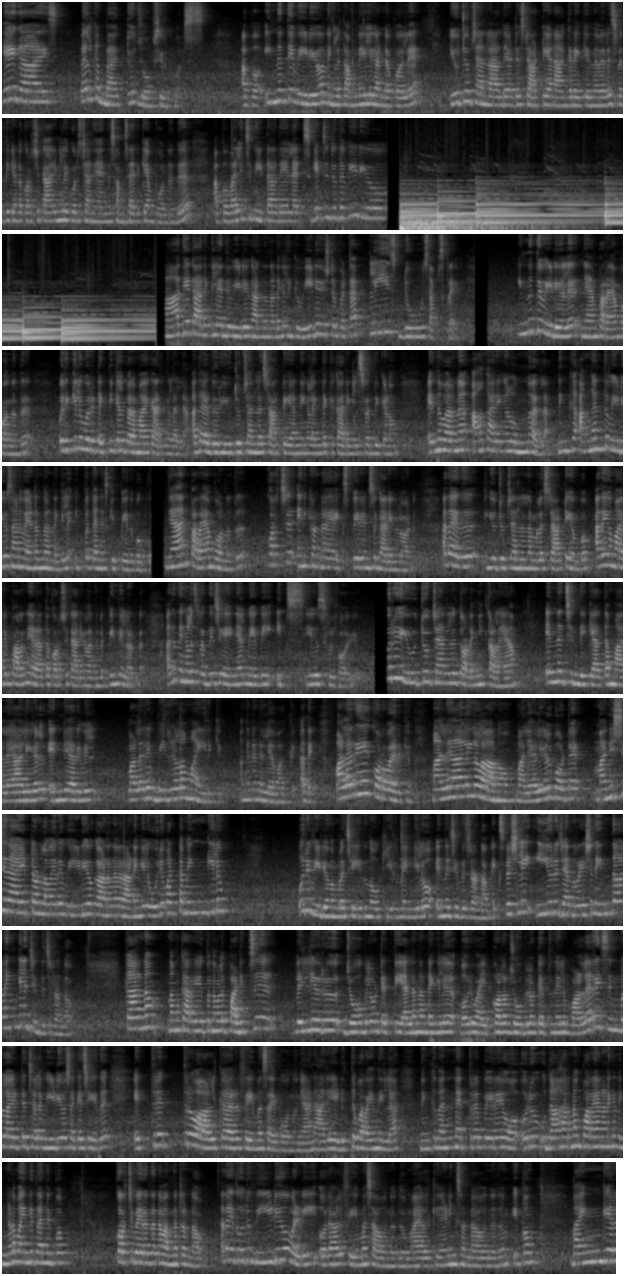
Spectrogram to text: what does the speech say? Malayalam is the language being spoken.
Hey guys welcome back to Jobs Universe അപ്പോൾ ഇന്നത്തെ വീഡിയോ നിങ്ങൾ തമ്മയിൽ കണ്ട പോലെ യൂട്യൂബ് ചാനൽ ആദ്യമായിട്ട് സ്റ്റാർട്ട് ചെയ്യാൻ ആഗ്രഹിക്കുന്നവർ ശ്രദ്ധിക്കേണ്ട കുറച്ച് കാര്യങ്ങളെക്കുറിച്ചാണ് ഞാൻ ഇന്ന് സംസാരിക്കാൻ പോകുന്നത്. അപ്പോൾ വലിച്ചു നീട്ടാതെ let's get into the video ആദ്യമായിട്ട് ആരെങ്കിലും എന്റെ വീഡിയോ കാണുന്നുണ്ടെങ്കിൽ നിങ്ങൾക്ക് വീഡിയോ ഇഷ്ടപ്പെട്ടാൽ പ്ലീസ് ഡു സബ്സ്ക്രൈബ് ഇന്നത്തെ വീഡിയോയിൽ ഞാൻ പറയാൻ പോകുന്നത് ഒരിക്കലും ഒരു ടെക്നിക്കൽ പരമായ കാര്യങ്ങളല്ല. അതായത് ഒരു യൂട്യൂബ് ചാനൽ സ്റ്റാർട്ട് ചെയ്യാൻ നിങ്ങൾ എന്തൊക്കെ കാര്യങ്ങൾ ശ്രദ്ധിക്കണം എന്ന് പറഞ്ഞ് ആ കാര്യങ്ങളൊന്നുമല്ല നിങ്ങൾക്ക് അങ്ങനത്തെ വീഡിയോസാണ് വേണ്ടെന്നുണ്ടെങ്കിൽ ഇപ്പം തന്നെ സ്കിപ്പ് ചെയ്ത് പോകും ഞാൻ പറയാൻ പോകുന്നത് കുറച്ച് എനിക്കുണ്ടായ എക്സ്പീരിയൻസും കാര്യങ്ങളുമാണ്. അതായത് യൂട്യൂബ് ചാനൽ നമ്മൾ സ്റ്റാർട്ട് ചെയ്യുമ്പോൾ അധികം ആരും പറഞ്ഞു തരാത്ത കുറച്ച് കാര്യങ്ങൾ അതിന്റെ പിന്നിലുണ്ട്. അത് നിങ്ങൾ ശ്രദ്ധിച്ചു കഴിഞ്ഞാൽ maybe it's useful for you ഒരു യൂട്യൂബ് ചാനൽ തുടങ്ങിക്കളയാം എന്ന് ചിന്തിക്കാത്ത മലയാളികൾ എന്റെ അറിവിൽ വളരെ വിരളമായിരിക്കും. അങ്ങനെ തന്നെയല്ലേ വാക്ക്? അതെ. വളരെ കുറവായിരിക്കും. മലയാളികളാണോ? മലയാളികൾ പോട്ടെ മനുഷ്യരായിട്ടുള്ളവർ വീഡിയോ കാണുന്നവരാണെങ്കിൽ ഒരു വട്ടമെങ്കിലും ഒരു വീഡിയോ നമ്മൾ ചെയ്ത് നോക്കിയിരുന്നെങ്കിലോ എന്ന് ചിന്തിച്ചിട്ടുണ്ടാവും. എക്സ്പെഷ്യലി ഈ ഒരു ജനറേഷൻ എന്താണെങ്കിലും ചിന്തിച്ചിട്ടുണ്ടാവും. കാരണം നമുക്കറിയാം ഇപ്പം നമ്മൾ പഠിച്ച് വലിയൊരു ജോബിലോട്ട് എത്തി അല്ലെന്നുണ്ടെങ്കിൽ ഒരു വൈറ്റ് കോളർ ജോബിലോട്ട് എത്തുന്നതിൽ വളരെ സിമ്പിളായിട്ട് ചില വീഡിയോസ് ഒക്കെ ചെയ്ത് എത്ര എത്ര ആൾക്കാർ ഫേമസ് ആയി പോകുന്നു. ഞാൻ ആരെയും എടുത്ത് പറയുന്നില്ല. നിങ്ങൾക്ക് തന്നെ എത്ര പേരെ ഒരു ഉദാഹരണം പറയാനാണെങ്കിൽ നിങ്ങളുടെ മൈൻഡിൽ തന്നെ ഇപ്പം കുറച്ച് പേരെ തന്നെ വന്നിട്ടുണ്ടാവും. അതായത് ഒരു വീഡിയോ വഴി ഒരാൾ ഫേമസ് ആവുന്നതും അയാൾക്ക് ഏണിങ്സ് ഉണ്ടാവുന്നതും ഇപ്പം ഭയങ്കര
